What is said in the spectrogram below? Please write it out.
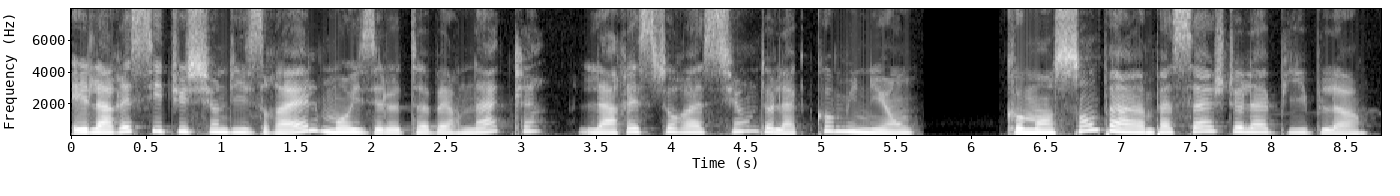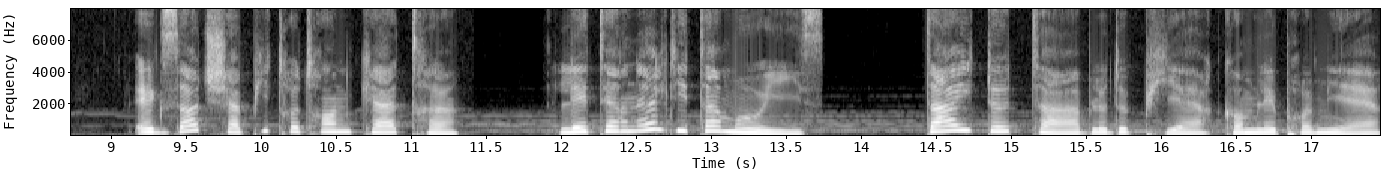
et la restitution d'Israël, Moïse et le tabernacle, la restauration de la communion. Commençons par un passage de la Bible. Exode chapitre 34. L'Éternel dit à Moïse Taille de table de pierre comme les premières,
